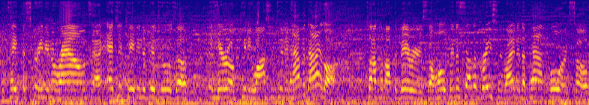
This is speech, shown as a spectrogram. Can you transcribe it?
to take the screening around, to educate individuals of the hero of Kenny Washington and have a dialogue, talking about the barriers, the hope, and the celebration, right, and the path forward. So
